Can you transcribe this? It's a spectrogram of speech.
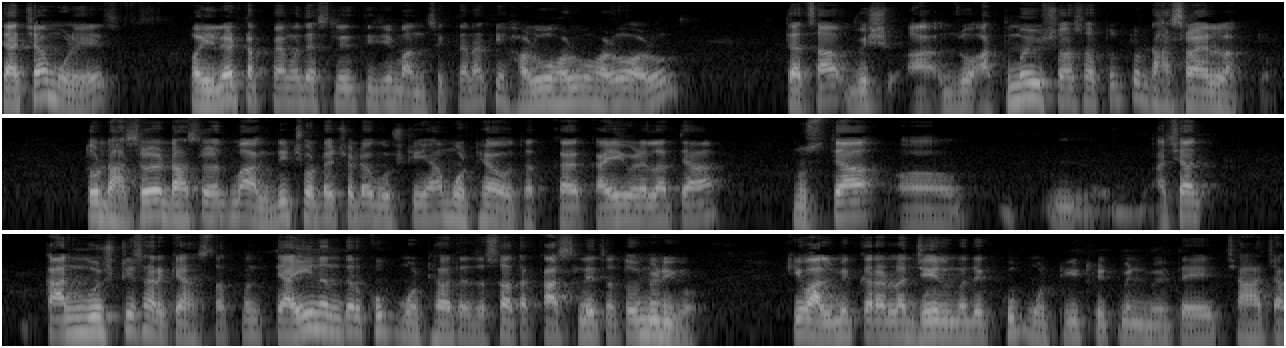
त्याच्यामुळेच पहिल्या टप्प्यामध्ये असलेली ती जी मानसिकता ना ती हळूहळू हळूहळू त्याचा विश आ- जो आत्मविश्वास असतो तो ढासळायला लागतो. तो ढासळत ढासळत मग अगदी छोट्या छोट्या गोष्टी ह्या मोठ्या होतात. का काही वेळेला त्या नुसत्या अशा कानगोष्टीसारख्या असतात पण त्याही नंतर खूप मोठ्या होत्या जसं आता कासलेचा तो व्हिडिओ की वाल्मिक कराडला जेलमध्ये खूप मोठी ट्रीटमेंट मिळते चहाच्या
